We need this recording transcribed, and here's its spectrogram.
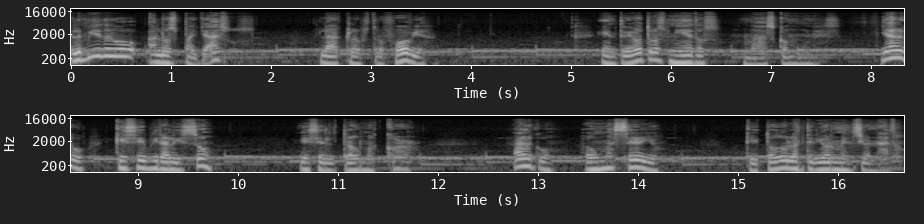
el miedo a los payasos, la claustrofobia, entre otros miedos más comunes. Y algo que se viralizó es el trauma core, algo aún más serio que todo lo anterior mencionado,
